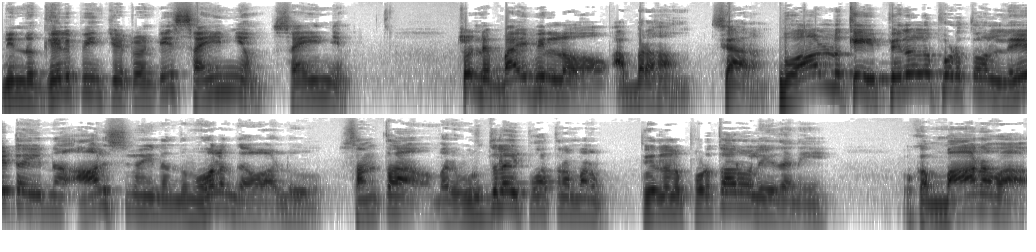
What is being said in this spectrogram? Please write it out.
నిన్ను గెలిపించేటువంటి సైన్యం సైన్యం. చూడండి బైబిల్లో అబ్రహం శారం. వాళ్ళకి పిల్లలు పుడతాం లేట్ అయిన ఆలస్యమైనందు మూలంగా వాళ్ళు సంతా మరి వృద్ధులైపోతున్నాం. మనం పిల్లలు పుడతారో లేదని ఒక మానవ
